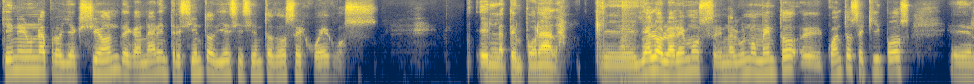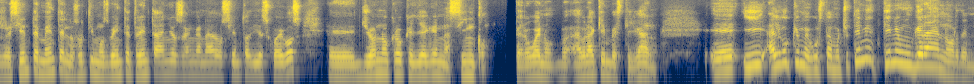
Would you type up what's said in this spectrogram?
tienen una proyección de ganar entre 110 y 112 juegos en la temporada, que ya lo hablaremos en algún momento. Eh, ¿Cuántos equipos recientemente, en los últimos 20, 30 años, han ganado 110 juegos. Yo no creo que lleguen a 5, pero bueno, habrá que investigar. Eh, y algo que me gusta mucho, tiene, tiene un gran orden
